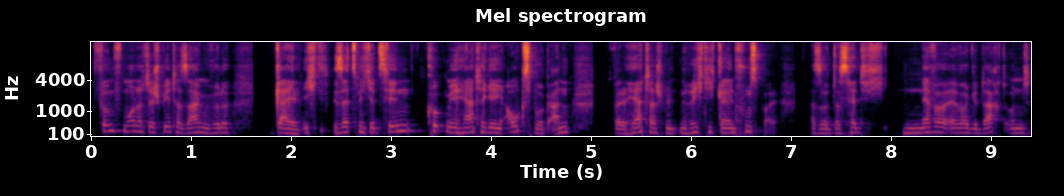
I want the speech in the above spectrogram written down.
fünf Monate später sagen würde: „Geil, ich setze mich jetzt hin, gucke mir Hertha gegen Augsburg an, weil Hertha spielt einen richtig geilen Fußball.“ Also, das hätte ich never ever gedacht und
